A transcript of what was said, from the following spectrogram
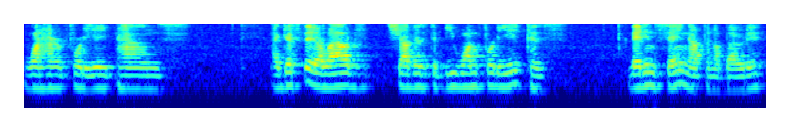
148 pounds. I guess they allowed Chaves to be 148 because they didn't say nothing about it.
